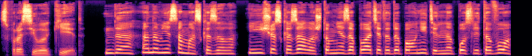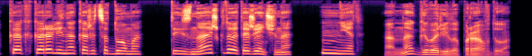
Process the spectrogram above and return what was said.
спросила Кейт. «Да, она мне сама сказала. И еще сказала, что мне заплатят дополнительно после того, как Каролина окажется дома. Ты знаешь, кто эта женщина?» «Нет». Она говорила правду.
